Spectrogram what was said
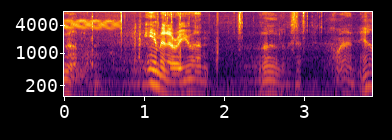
Eamon, are you? On? Juan, uh,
